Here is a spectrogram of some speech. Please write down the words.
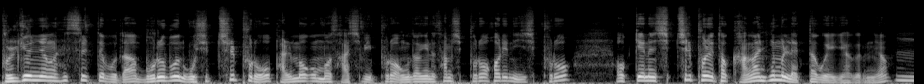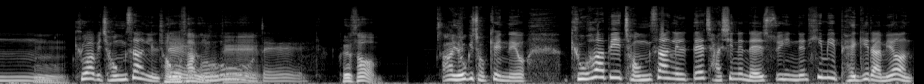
불균형을 했을 때보다 무릎은 57%, 발목은 뭐 42%, 엉덩이는 30%, 허리는 20%, 어깨는 17%에 더 강한 힘을 냈다고 얘기하거든요. 음, 음. 교합이 정상일 때. 정상일 때. 네. 그래서 아, 여기 적혀 있네요. 교합이 정상일 때 자신이 낼 수 있는 힘이 100이라면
